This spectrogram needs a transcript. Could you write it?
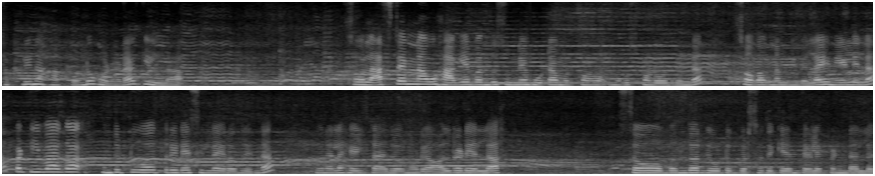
ಚಪ್ಪಲಿನ ಹಾಕ್ಕೊಂಡು ಓಡಾಡೋಕ್ಕಿಲ್ಲ. ಸೊ ಲಾಸ್ಟ್ ಟೈಮ್ ನಾವು ಹಾಗೆ ಬಂದು ಸುಮ್ಮನೆ ಊಟ ಮುಟ್ಕೊಂಡು ಮುಗಿಸ್ಕೊಂಡು ಹೋದ್ರಿಂದ ಸೊ ಅವಾಗ ನಮ್ಗೆ ಇವೆಲ್ಲ ಏನು ಹೇಳಿಲ್ಲ. ಬಟ್ ಇವಾಗ ಒಂದು ಟೂ ಆರ್ ತ್ರೀ ಡೇಸ್ ಇಲ್ಲೇ ಇರೋದ್ರಿಂದ ಇವನ್ನೆಲ್ಲ ಹೇಳ್ತಾ ಇದ್ರು. ನೋಡಿ ಆಲ್ರೆಡಿ ಎಲ್ಲ ಸೊ ಬಂದವ್ರಿಗೆ ಊಟಕ್ಕೆ ಬರ್ಸೋದಕ್ಕೆ ಅಂತೇಳಿ ಪೆಂಡಲ್ಲು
